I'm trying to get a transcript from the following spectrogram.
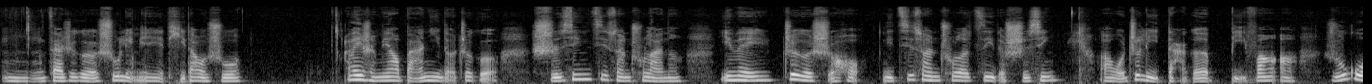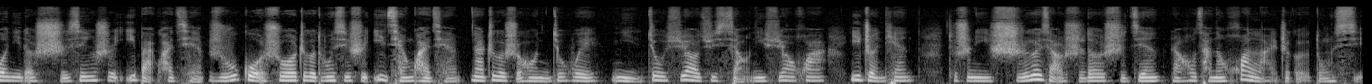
嗯，在这个书里面也提到说。为什么要把你的这个时薪计算出来呢？因为这个时候你计算出了自己的时薪啊。我这里打个比方啊，如果你的时薪是一百块钱，如果说这个东西是一千块钱，那这个时候你就会，你就需要去想，你需要花一整天，就是你十个小时的时间，然后才能换来这个东西。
